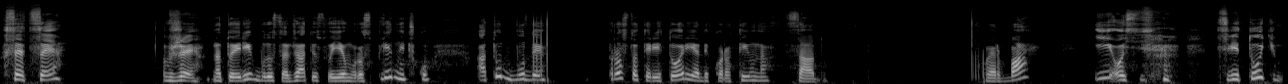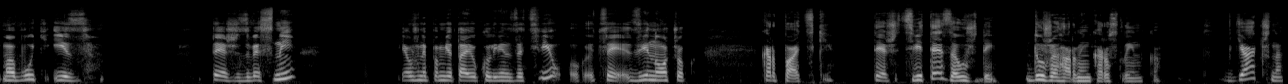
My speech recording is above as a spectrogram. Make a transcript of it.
все це вже на той рік буду саджати у своєму розплідничку, а тут буде просто територія декоративна саду. Верба. І ось цвітуть, мабуть, із теж з весни. Я вже не пам'ятаю, коли він зацвів. Це дзвіночок карпатський. Теж цвіте завжди. Дуже гарненька рослинка. Вдячна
